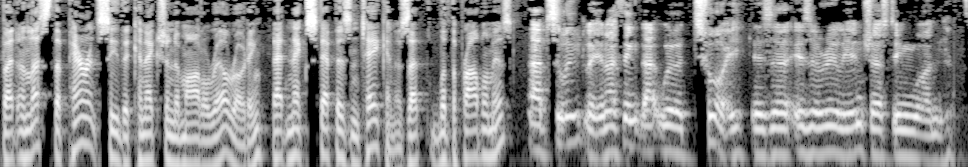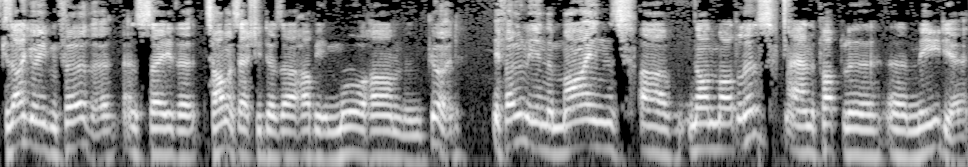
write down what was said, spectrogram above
but unless the parents see the connection to model railroading, that next step isn't taken. Is that what the problem is? Absolutely, and I think that word "toy" is a is a really interesting one because I go even further and say that Thomas actually does our hobby more harm than good if only in the minds of non modelers and the popular uh, media,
